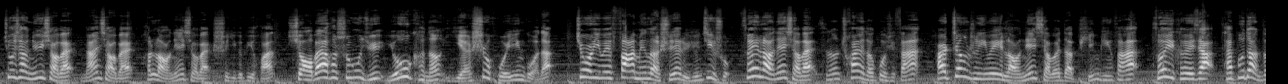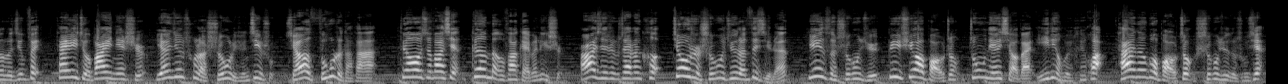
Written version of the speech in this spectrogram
就像女小白、男小白和老年小白是一个闭环，小白和时空局有可能也是互为因果的。就是因为发明了时间旅行技术，所以老年小白才能穿越到过去犯案。而正是因为老年小白的频频犯案，所以科学家才不断得到经费，在一九八一年时研究出了时空旅行技术，想要阻止他犯案。最后却发现根本无法改变历史，而且这个炸弹客就是时空局的自己人，因此时空局必须要保证中年小白一定会黑化，才能够保证时空局的出现，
